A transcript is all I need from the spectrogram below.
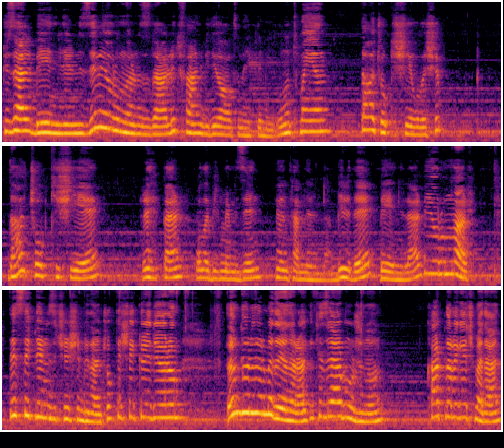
Güzel beğenilerinizi ve yorumlarınızı da lütfen video altına eklemeyi unutmayın. Daha çok kişiye ulaşıp daha çok kişiye rehber olabilmemizin yöntemlerinden biri de beğeniler ve yorumlar. Destekleriniz için şimdiden çok teşekkür ediyorum. Öngörülerime dayanarak İkizler Burcu'nun kartlara geçmeden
